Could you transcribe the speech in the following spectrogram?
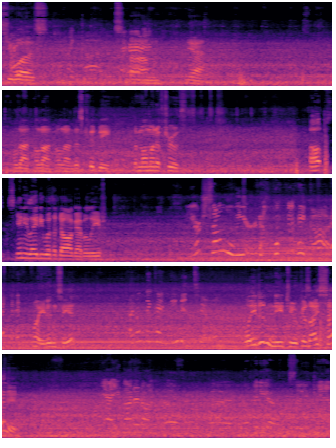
she was. oh. Um, yeah. Hold on, hold on, hold on. This could be the moment of truth. Oh, skinny lady with a dog, I believe. You're so weird. Oh my god. Well, you didn't see it? I don't think I needed to. Well, you didn't need to, because I said it. Yeah, you got it on uh, uh, the video so you can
